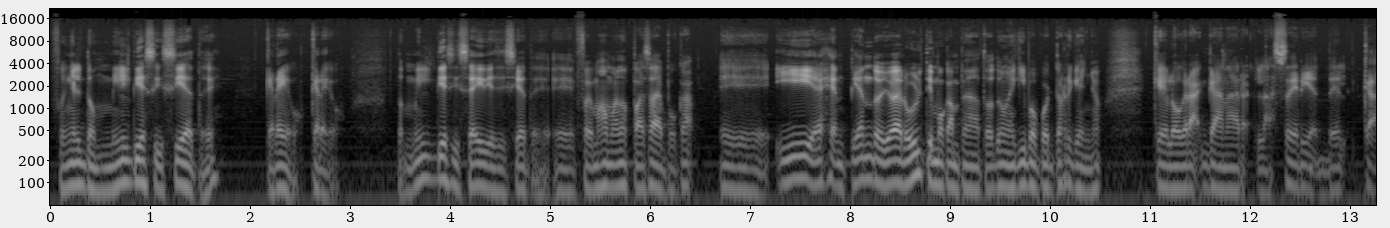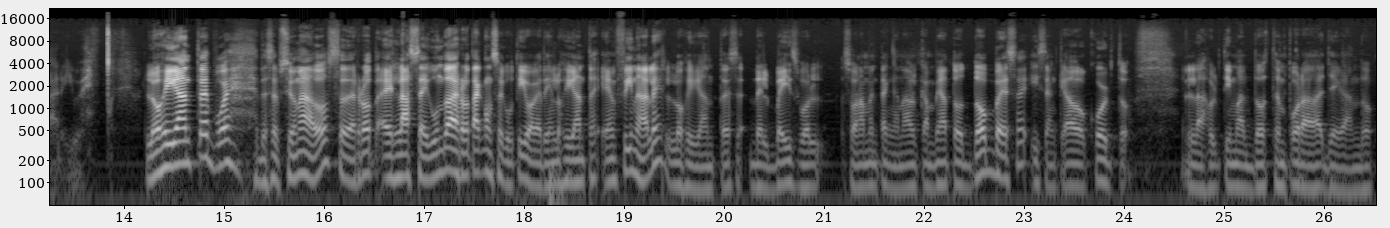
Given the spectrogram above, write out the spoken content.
fue en el 2017, creo, creo. 2016-17 eh, fue más o menos para esa época. Eh, y es, entiendo yo, el último campeonato de un equipo puertorriqueño que logra ganar la Serie del Caribe. Los gigantes, pues, decepcionados, se derrota. Es la segunda derrota consecutiva que tienen los gigantes en finales. Los gigantes del béisbol solamente han ganado el campeonato dos veces y se han quedado cortos en las últimas dos temporadas, llegando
